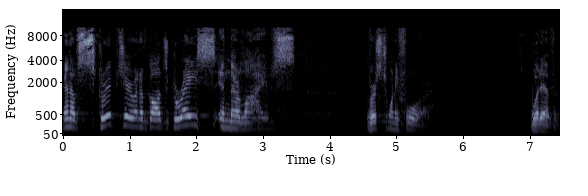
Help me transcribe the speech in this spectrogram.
and of Scripture and of God's grace in their lives? Verse 24. Whatever.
